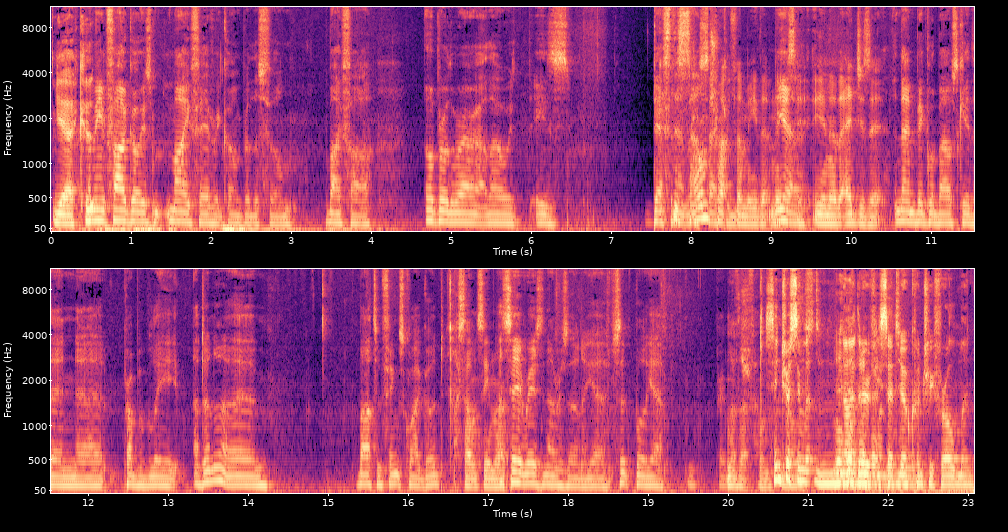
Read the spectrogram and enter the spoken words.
Yeah, I 'cause- mean, Fargo is my favourite Coen Brothers film by far. Oh Brother Where Art Thou is- is It's the definitely soundtrack second. for me that makes Yeah. it, you know, that edges it. And then Big Lebowski, then uh, probably I don't know. Um, Barton Fink's quite good. I still haven't seen that. I'd say Raising Arizona. Yeah, So- well, yeah, pretty Love much. that film. it's interesting that neither of you said No Country for Old Men.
